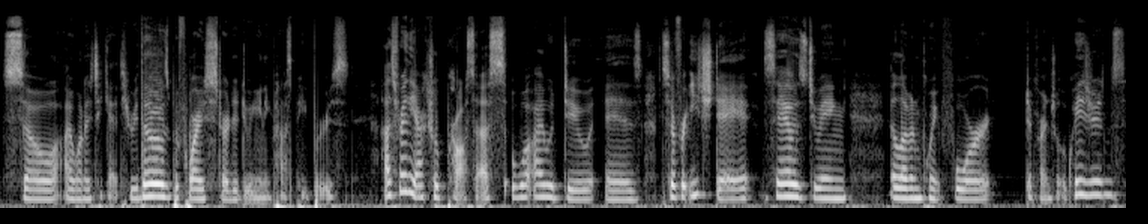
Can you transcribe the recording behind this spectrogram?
So I wanted to get through those before I started doing any past papers. As for the actual process, what I would do is so for each day, say I was doing 11.4 differential equations.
